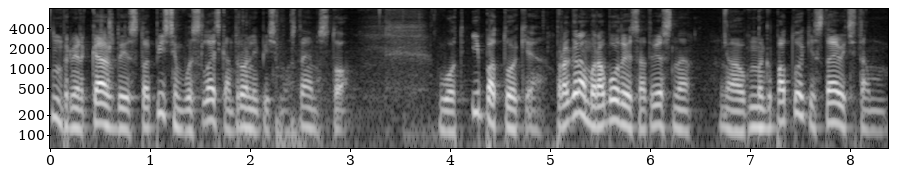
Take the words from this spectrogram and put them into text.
ну, например, каждые 100 писем высылать контрольное письмо. Ставим 100. Вот. И потоки. Программа работает, соответственно, а, в многопотоке. Ставите там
